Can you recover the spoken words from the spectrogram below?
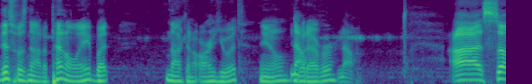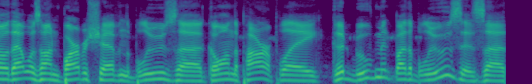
this was not a penalty, but I'm not going to argue it. You know, No, whatever. No. Uh, so that was on Barbashev, and the Blues uh, go on the power play. Good movement by the Blues, as uh,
